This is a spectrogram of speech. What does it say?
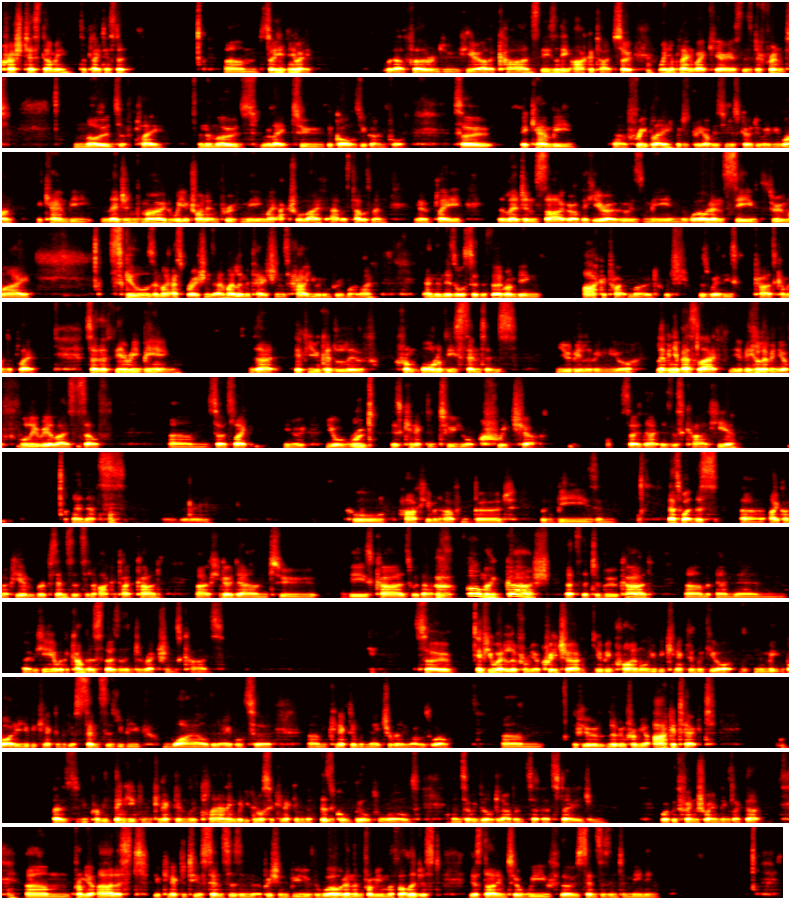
crash test dummy to play test it. Um, so anyway, without further ado, here are the cards. These are the archetypes. So when you're playing Vicarious, there's different modes of play, and the modes relate to the goals you're going for. So it can be uh, free play, which is pretty obvious. You just go do whatever you want. It can be legend mode, where you're trying to improve me, my actual life, Atlas Talisman. You know, play the legend saga of the hero who is me in the world and see through my skills and my aspirations and my limitations how you would improve my life. And then there's also the third one being archetype mode, which is where these cards come into play. So the theory being that if you could live from all of these centers, you'd be living your living your best life. You'd be living your fully realized self. Um, so it's like you know your root is connected to your creature. So that is this card here, and that's cool half human, half bird with bees, and that's what this uh, icon up here represents. It's an archetype card. Uh, if you go down to these cards with that, oh my gosh, that's the taboo card. Um, and then over here with the compass, those are the directions cards. So if you were to live from your creature, you'd be primal, you'd be connected with your meat body, you'd be connected with your senses, you'd be wild and able to um, connect in with nature really well as well. Um, if you're living from your architect, as you probably think you can connect in with planning, but you can also connect in with the physical built world. And so we build labyrinths at that stage and work with feng shui and things like that. Um, from your artist, you're connected to your senses and appreciating the beauty of the world. And then from your mythologist, you're starting to weave those senses into meaning.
